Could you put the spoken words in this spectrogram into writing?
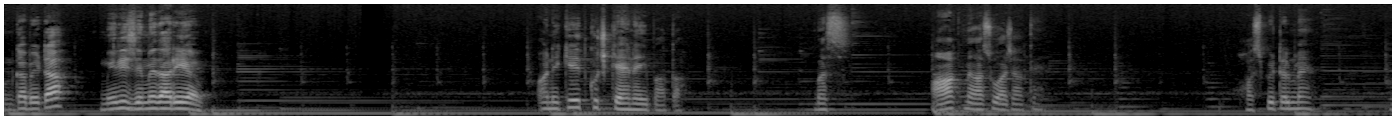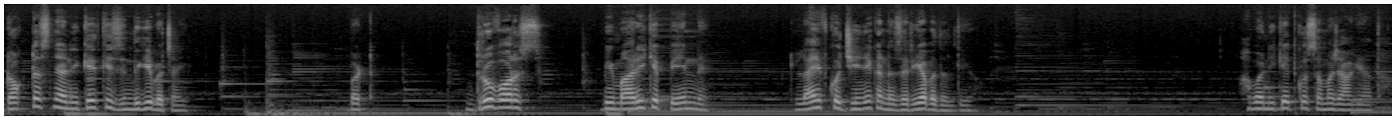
उनका बेटा मेरी ज़िम्मेदारी है अब। अनिकेत कुछ कह नहीं पाता। बस आँख में आँसू आ जाते हैं। हॉस्पिटल में डॉक्टर्स ने अनिकेत की ज़िंदगी बचाई। बट ध्रुव और बीमारी के पेन ने लाइफ को जीने का नज़रिया बदल दिया। अब अनिकेत को समझ आ गया था।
